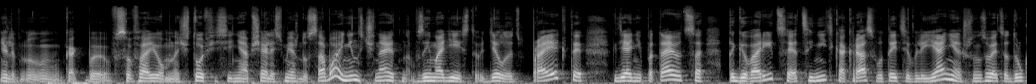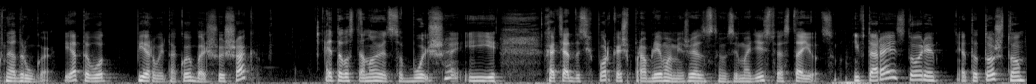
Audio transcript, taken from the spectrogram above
или ну, как бы в своем значит, офисе не общались между собой, они начинают взаимодействовать, делают проекты, где они пытаются договориться и оценить как раз вот эти влияния, что называется, друг на друга. И это вот первый такой большой шаг – этого становится больше, и хотя до сих пор, конечно, проблема межведомственного взаимодействия остается. И вторая история – это то, что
